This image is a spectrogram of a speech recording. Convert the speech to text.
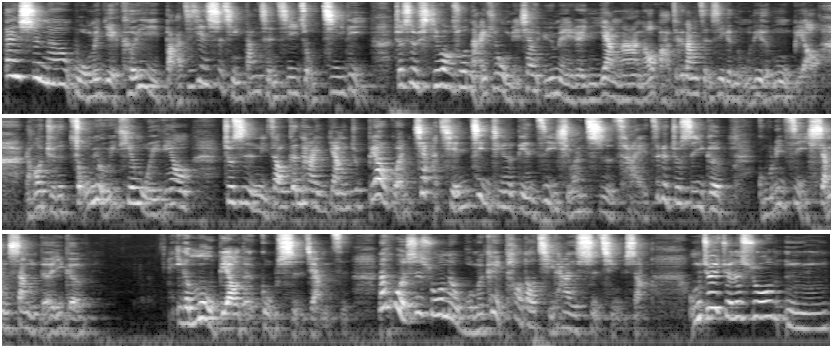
但是呢，我们也可以把这件事情当成是一种激励，就是希望说哪一天我们也像虞美人一样啊，然后把这个当成是一个努力的目标，然后觉得总有一天我一定要，就是你知道跟他一样，就不要管价钱，尽情的点自己喜欢吃的菜。这个就是一个鼓励自己向上的一个。一个目标的故事这样子，那或者是说呢，我们可以套到其他的事情上，我们就会觉得说，嗯，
